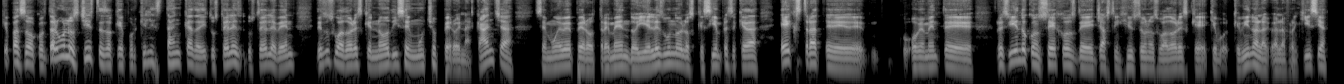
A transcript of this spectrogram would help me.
¿qué pasó? Contó algunos chistes, ¿o qué? ¿Por qué él es tan calladito? Ustedes, ustedes le ven de esos jugadores que no dicen mucho, pero en la cancha se mueve, pero tremendo. Y él es uno de los que siempre se queda extra eh, obviamente recibiendo consejos de Justin Houston, unos jugadores que, que, vino a la, franquicia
